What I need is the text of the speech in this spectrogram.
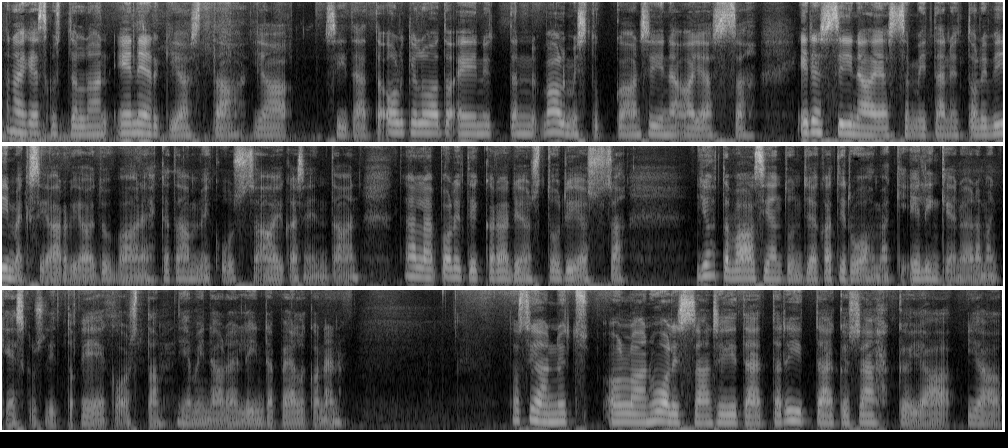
Tänään keskustellaan energiasta ja siitä, että Olkiluoto ei nyt valmistukaan siinä ajassa, edes siinä ajassa, mitä nyt oli viimeksi arvioitu, vaan ehkä tammikuussa aikaisintaan. Täällä Politiikka-radion studiossa johtava asiantuntija Kati Ruohomäki Elinkeinoelämän keskusliitto EKsta ja minä olen Linda Pelkonen. Tosiaan nyt ollaan huolissaan siitä, että riittääkö sähkö ja, ja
